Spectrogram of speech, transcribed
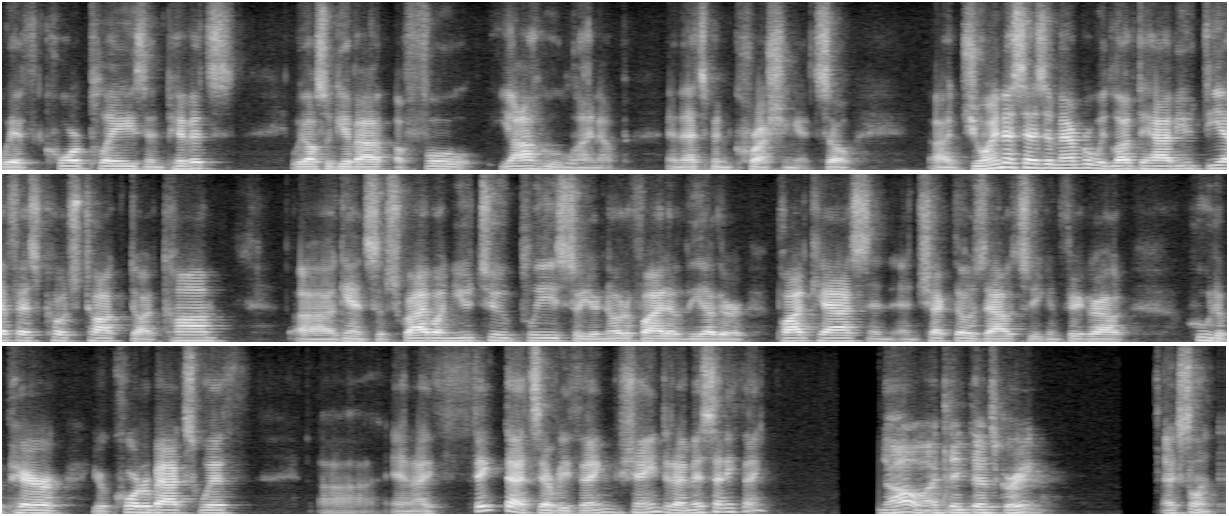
with core plays and pivots. We also give out a full Yahoo lineup, and that's been crushing it. So uh, join us as a member. We'd love to have you. DFSCoachTalk.com. Uh, again, subscribe on YouTube, please, so you're notified of the other podcasts and, and check those out so you can figure out who to pair your quarterbacks with. Uh, and I think that's everything. Shane, did I miss anything? No, I think that's great. Excellent.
